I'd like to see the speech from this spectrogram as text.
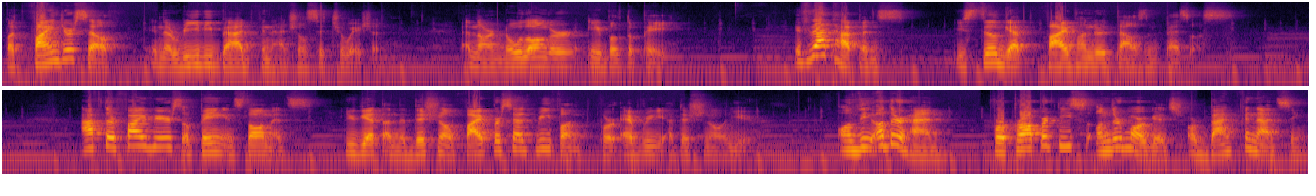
but find yourself in a really bad financial situation and are no longer able to pay. If that happens, you still get 500,000 pesos. After 5 years of paying installments, you get an additional 5% refund for every additional year. On the other hand, for properties under mortgage or bank financing,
